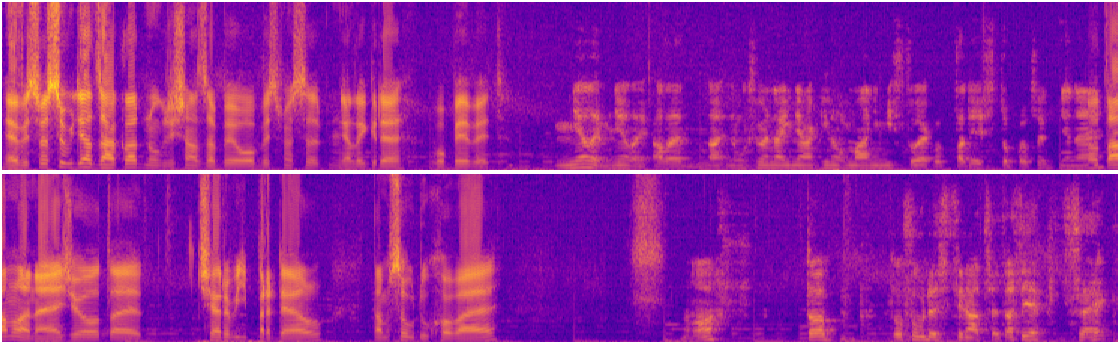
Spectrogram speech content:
Měli bychom si udělat základnu, když nás zabijou, aby jsme se měli kde objevit. Měli, měli, ale na, no, musíme najít nějaký normální místo, jako tady 100% ne. No tamhle ne, že jo, to je červí prdel, tam jsou duchové. No, to, to jsou destinace, tady je písek.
